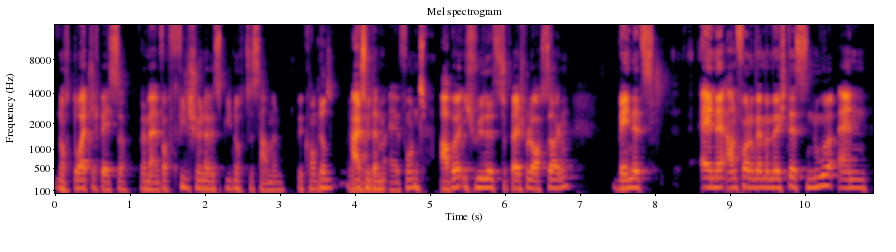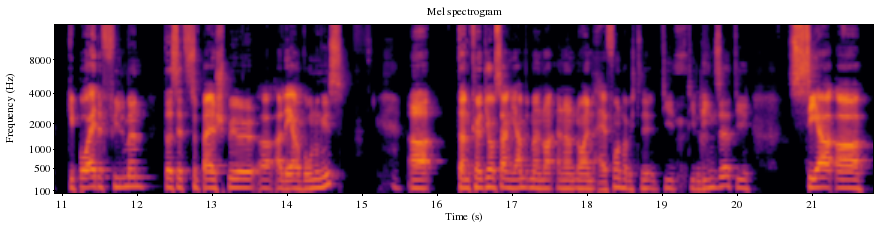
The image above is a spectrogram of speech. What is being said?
noch deutlich besser, weil man einfach viel schöneres Bild noch zusammen bekommt und- als mit einem iPhone. Aber ich würde jetzt zum Beispiel auch sagen, wenn jetzt eine Anforderung, wenn man möchte, ist nur ein Gebäude filmen, das jetzt zum Beispiel äh, eine leere Wohnung ist, äh, dann könnte ich auch sagen, ja, mit meinem neu, einer neuen iPhone habe ich die, die, die Linse, die sehr äh,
